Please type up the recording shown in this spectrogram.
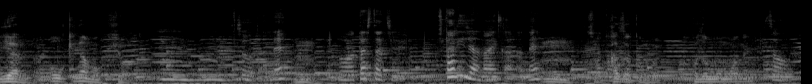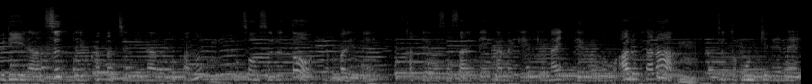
リアルな大きな目標、うんうん。そうだね。うん。私たち2人じゃないからね。う、ん、そう家族も子供もね、そうフリーランスっていう形になるのかな、うん。そうするとやっぱりね家庭を支えていかなきゃいけないっていうものもあるから、うん。ちょっと本気でね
